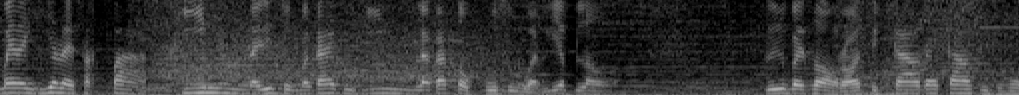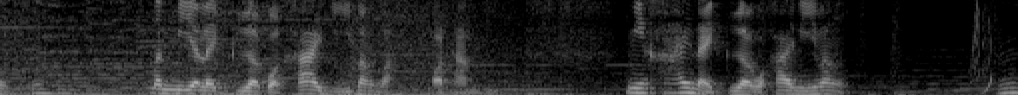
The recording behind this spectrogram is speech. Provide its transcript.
ไม่ได้เฮียอะไรสักบาททิมในที่สุดมันก็ให้กูทิมแล้วก็ตบกูสวนเรียบร้อย ซื้อไป 219 ได้ 96อื้อหือมันมีอะไรเกลือกว่าค่ายนี้บ้างวะขอถามจริงมีค่ายไหนเกลือกว่าค่ายนี้บ้างอืม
